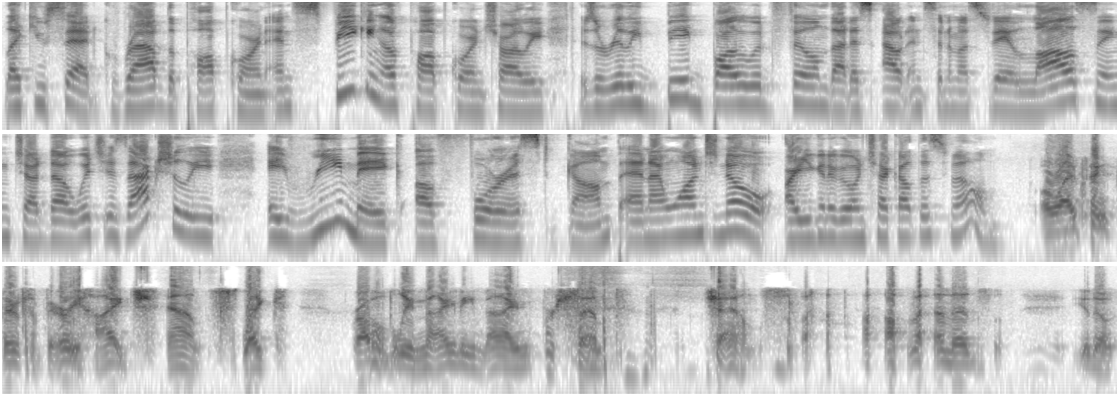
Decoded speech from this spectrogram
like you said, grab the popcorn. And speaking of popcorn, Charlie, there's a really big Bollywood film that is out in cinemas today, Laal Singh Chaddha, which is actually a remake of Forrest Gump. And I want to know, are you going to go and check out this film? Oh, I think there's a very high chance, like probably 99% chance. and it's, you know,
